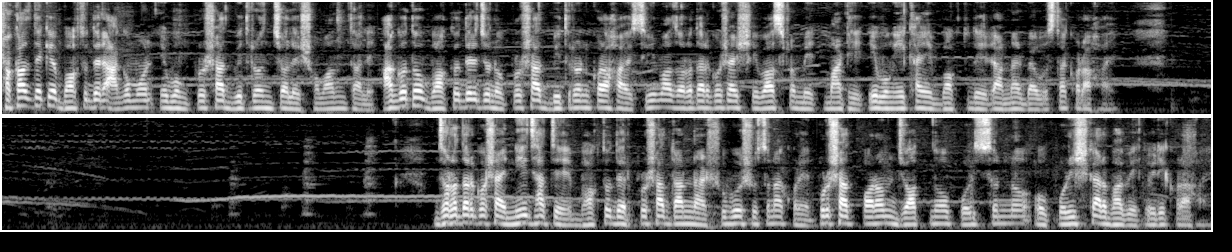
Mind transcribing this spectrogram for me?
সকাল থেকে ভক্তদের আগমন এবং প্রসাদ বিতরণ চলে সমানতালে আগত ভক্তদের জন্য প্রসাদ বিতরণ করা হয় শ্রীমা জরদার গোসাই সেবাশ্রমের মাঠে এবং এখানে ভক্তদের রান্নার ব্যবস্থা করা হয়। জরদার গোসাই নিজ হাতে ভক্তদের প্রসাদ রান্নার শুভ সূচনা করেন। প্রসাদ পরম যত্ন, পরিচ্ছন্ন ও পরিষ্কারভাবে তৈরি করা হয়।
